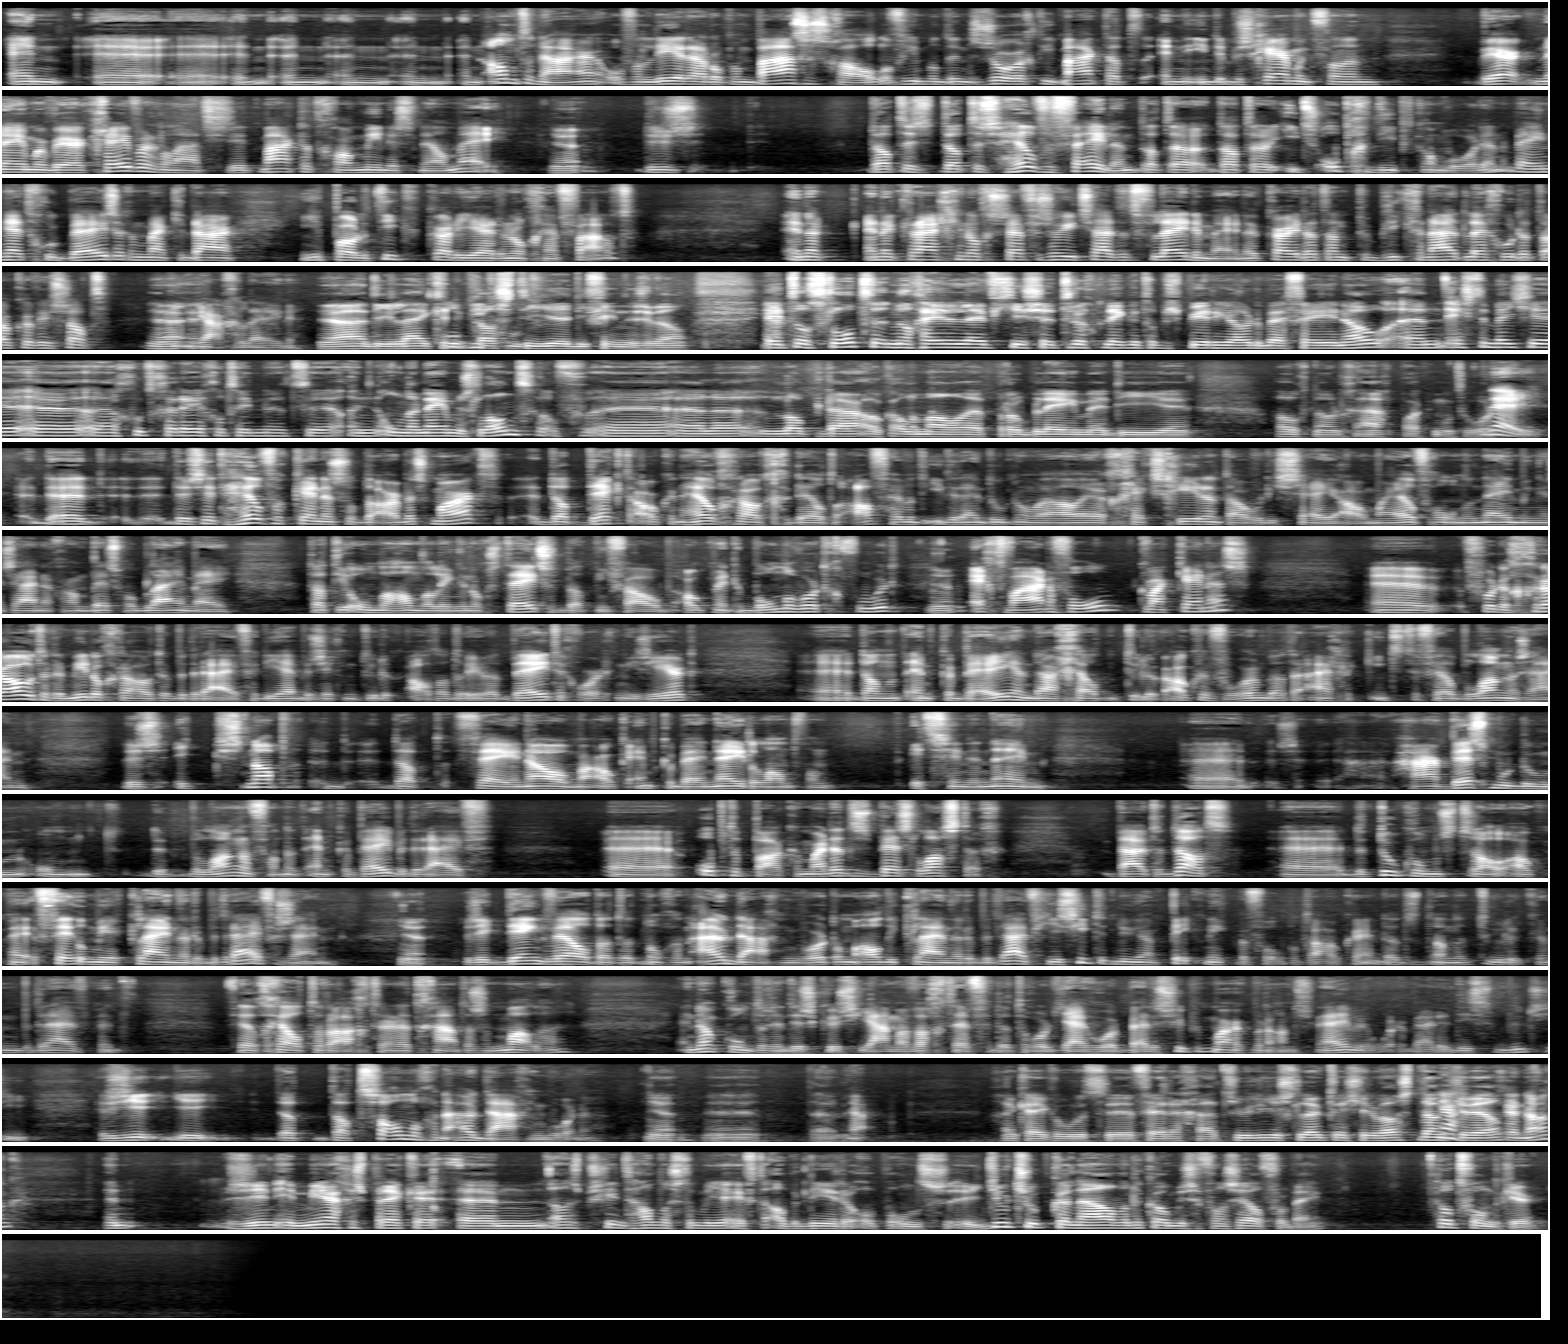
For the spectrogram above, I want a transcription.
En eh, een, een, een, een, een ambtenaar of een leraar op een basisschool of iemand in de zorg, die maakt dat en in de bescherming van een werknemer-werkgeverrelatie zit, maakt dat gewoon minder snel mee. Ja. Dus dat is, dat is heel vervelend dat er, dat er iets opgediept kan worden. En dan ben je net goed bezig en maak je daar in je politieke carrière nog geen fout. En dan, en dan krijg je nog eens even zoiets uit het verleden mee. Dan kan je dat aan het publiek gaan uitleggen hoe dat ook alweer zat, Ja. een jaar geleden. Ja, die lijken in de kast, die, eh, die vinden ze wel. Hey, tot slot, eh, nog heel eventjes eh, terugblikkend op je periode bij VNO. En is het een beetje goed geregeld in het in ondernemersland? Of lopen daar ook allemaal problemen die hoognodig aangepakt moeten worden? Nee, de- de- er zit heel veel kennis op de arbeidsmarkt. Dat dekt ook een heel groot gedeelte af. Hè, want iedereen doet nog wel heel gekscherend over die CEO. Maar heel veel ondernemingen zijn er gewoon best wel blij mee... dat die onderhandelingen nog steeds op dat niveau... ook met de bonden wordt gevoerd. Ja. Echt waardevol qua kennis. Eh, voor de grotere, middelgrote bedrijven... die hebben zich natuurlijk altijd weer wat beter georganiseerd... eh, dan het MKB. En daar geldt natuurlijk ook weer voor... omdat er eigenlijk iets te veel belangen zijn. Dus ik snap dat VNO, maar ook MKB Nederland... want it's in the name eh, haar best moet doen om de belangen van het MKB-bedrijf eh, op te pakken. Maar dat is best lastig. Buiten dat, eh, de toekomst zal ook veel meer kleinere bedrijven zijn. Ja. Dus ik denk wel dat het nog een uitdaging wordt om al die kleinere bedrijven. Je ziet het nu aan Picnic bijvoorbeeld ook. Hè? Dat is dan natuurlijk een bedrijf met veel geld erachter en dat gaat als een malle. En dan komt er een discussie. Ja, maar wacht even, dat hoort, jij hoort bij de supermarktbranche. Nee, we horen bij de distributie. Dus je, je, dat, dat zal nog een uitdaging worden. Ja, eh, duidelijk. Gaan kijken hoe het eh, verder gaat. Julius, leuk dat je er was. Dankjewel. Ja, dank. Zin in meer gesprekken? Ehm, dan is het misschien het handigste om je even te abonneren op ons eh, YouTube-kanaal, want dan komen ze vanzelf voorbij. Tot de volgende keer.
